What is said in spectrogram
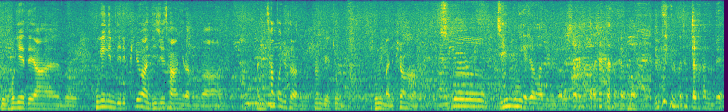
그리고 거기에 대한 뭐 고객님들이 필요한 니즈 사항이라던가 아니면 상권 조사라던가 그런 게 좀 도움이 많이 필요한 것 같아요. 지금 지인분이 계셔가지고 이거를 시작하셨다고 하셨잖아요 눈탱이를 맞았다고 하는데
